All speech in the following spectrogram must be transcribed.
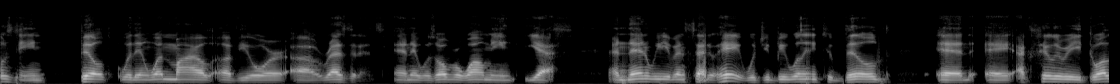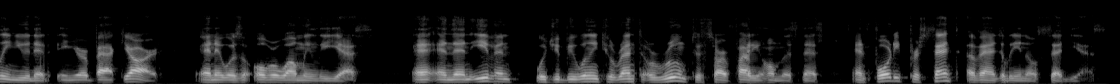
housing built within one mile of your uh, residence? And it was overwhelming, yes. And then we even said, hey, would you be willing to build an a auxiliary dwelling unit in your backyard? And it was overwhelmingly yes. And, and then even, would you be willing to rent a room to start fighting homelessness? And 40% of Angelenos said yes.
